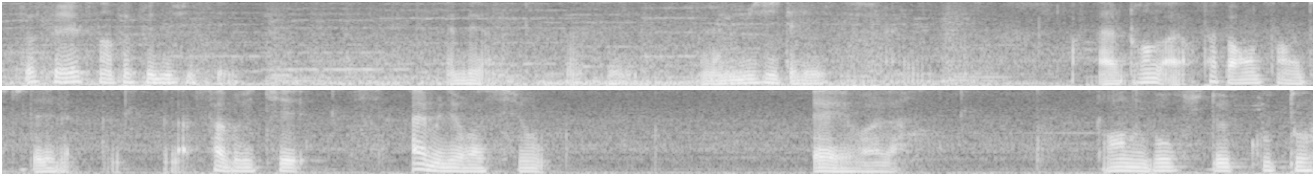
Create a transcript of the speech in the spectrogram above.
Ça, c'est c'est un peu plus difficile. Eh bien, ça, c'est mon musique. Elle est... Alors, grande... Alors, ça, par contre, ça, on va tout de suite aller la fabriquer amélioration. Et voilà. Grande bourse de couteaux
